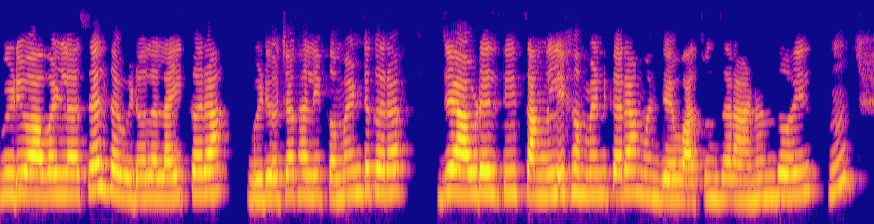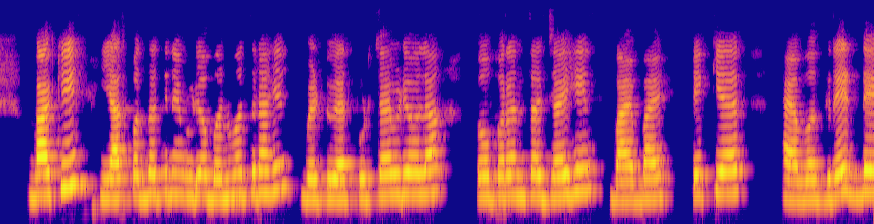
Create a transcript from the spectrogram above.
व्हिडिओ आवडला असेल तर व्हिडिओला लाईक करा. व्हिडिओच्या खाली कमेंट करा. जे आवडेल ती चांगली कमेंट करा. म्हणजे वाचून जरा आनंद होईल. बाकी याच पद्धतीने व्हिडिओ बनवत राहील. भेटूयात पुढच्या व्हिडिओला. तोपर्यंत Jai Hind. Bye bye take care have a great day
